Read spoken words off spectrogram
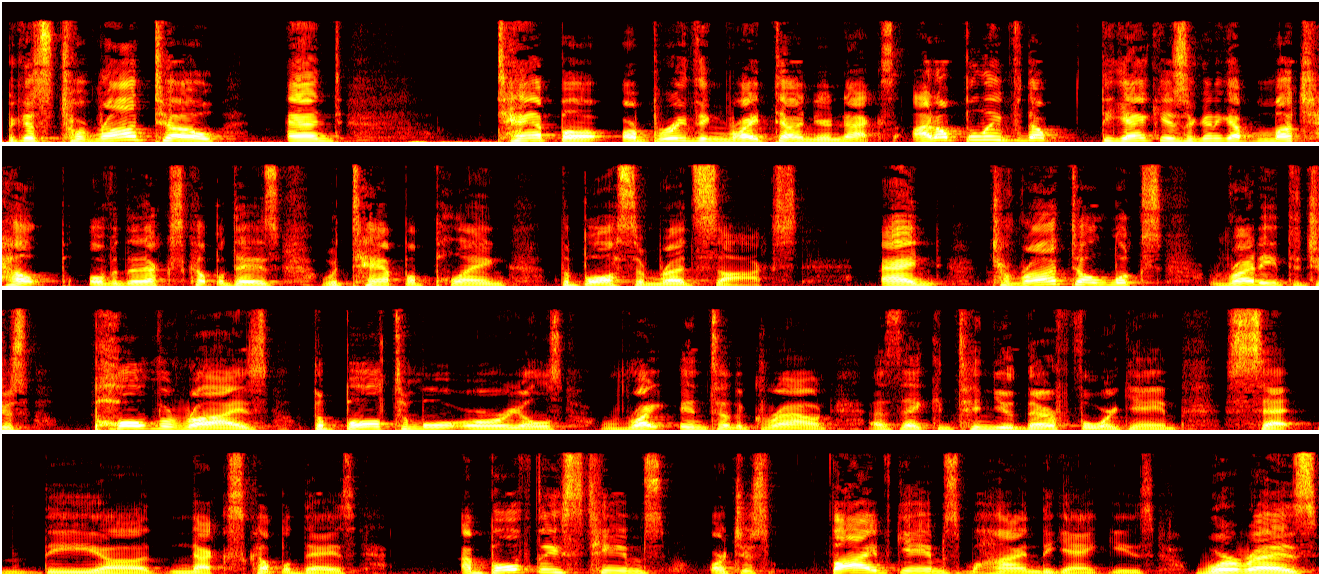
because Toronto and Tampa are breathing right down your necks. I don't believe that the Yankees are going to get much help over the next couple days with Tampa playing the Boston Red Sox. And Toronto looks ready to just pulverize the Baltimore Orioles right into the ground as they continue their four game set the uh, next couple days. And both these teams are just five games behind the Yankees, whereas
